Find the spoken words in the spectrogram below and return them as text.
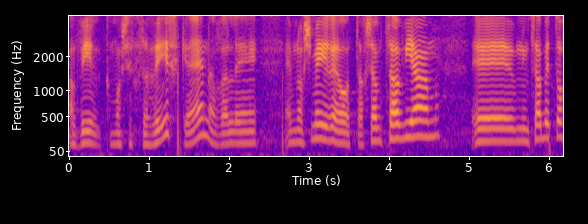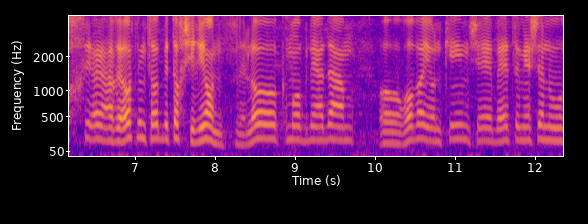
אוויר כמו שצריך, כן? אבל uh, הם נושמי ריאות. עכשיו, צו ים uh, נמצא בתוך, הריאות נמצאות בתוך שריון. זה לא כמו בני אדם, או רוב היונקים שבעצם יש לנו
